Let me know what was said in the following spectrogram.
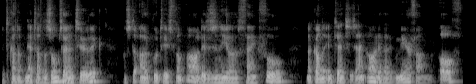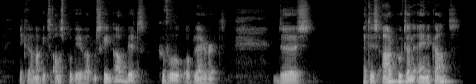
Het kan ook net andersom zijn natuurlijk. Als de output is van, oh, dit is een heel fijn gevoel, dan kan de intentie zijn, oh, daar wil ik meer van. Of, ik wil nog iets anders proberen wat misschien ook dit gevoel oplevert. Dus het is output aan de ene kant,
